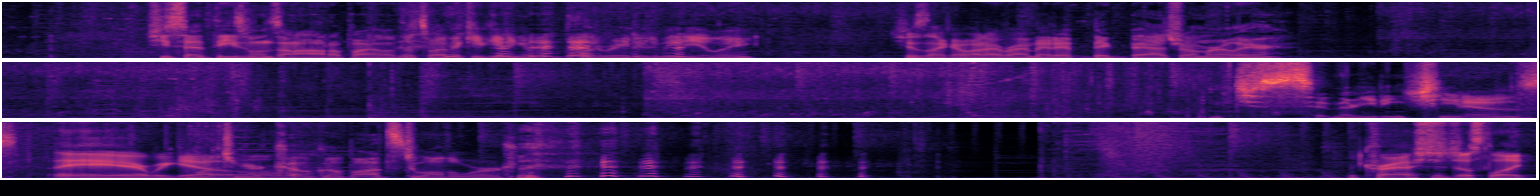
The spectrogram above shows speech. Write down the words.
she said these ones on autopilot. That's why they keep getting obliterated immediately. She's like, oh, whatever. I made a big batch of them earlier. Sitting there eating Cheetos, There we go. watching her Coco Bots do all the work. Crash is just like,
